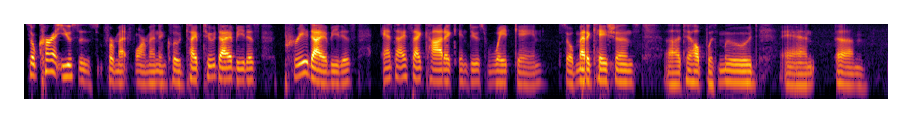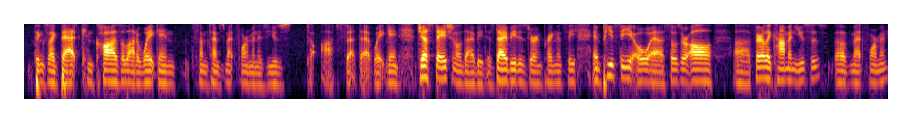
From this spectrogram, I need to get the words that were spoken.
So current uses for metformin include type 2 diabetes, pre-diabetes, antipsychotic induced weight gain. So medications uh, to help with mood and um, things like that can cause a lot of weight gain. Sometimes metformin is used to offset that weight gain. Gestational diabetes, diabetes during pregnancy, and PCOS. Those are all uh, fairly common uses of metformin.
